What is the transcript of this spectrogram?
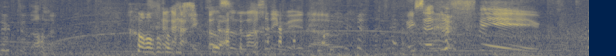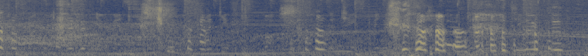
Lukt het Anne? Oh, Ja, ik kan zijn lach niet meer inhouden. Ik zet de fik!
